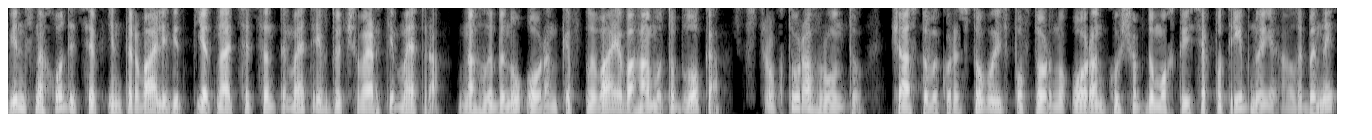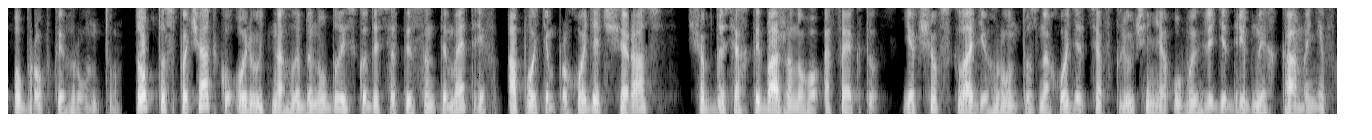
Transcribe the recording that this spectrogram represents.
Він знаходиться в інтервалі від 15 см до чверті метра. На глибину оранки впливає вага мотоблока, структура ґрунту. Часто використовують повторну оранку, щоб домогтися потрібної глибини обробки ґрунту. Тобто спочатку орють на глибину близько 10 см, а потім проходять ще раз, щоб досягти бажаного ефекту. Якщо в складі ґрунту знаходяться включення у вигляді дрібних каменів,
